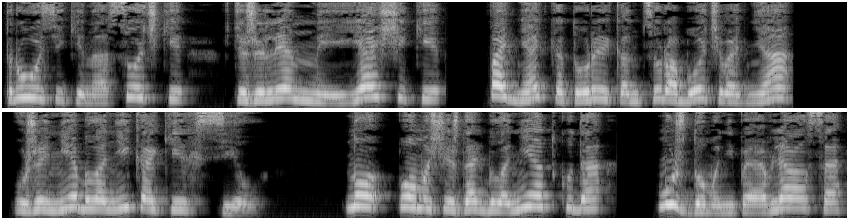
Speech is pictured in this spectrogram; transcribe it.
трусики, носочки в тяжеленные ящики, поднять которые к концу рабочего дня уже не было никаких сил. Но помощи ждать было неоткуда, муж дома не появлялся,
